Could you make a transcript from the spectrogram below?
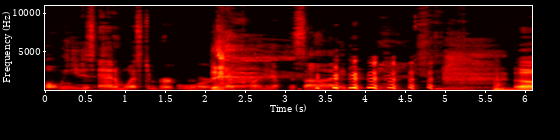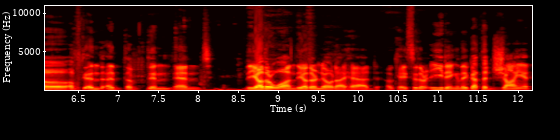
all we need is adam west and burt ward like, climbing up the side Oh, and, and and and the other one, the other note I had. Okay, so they're eating, and they've got the giant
